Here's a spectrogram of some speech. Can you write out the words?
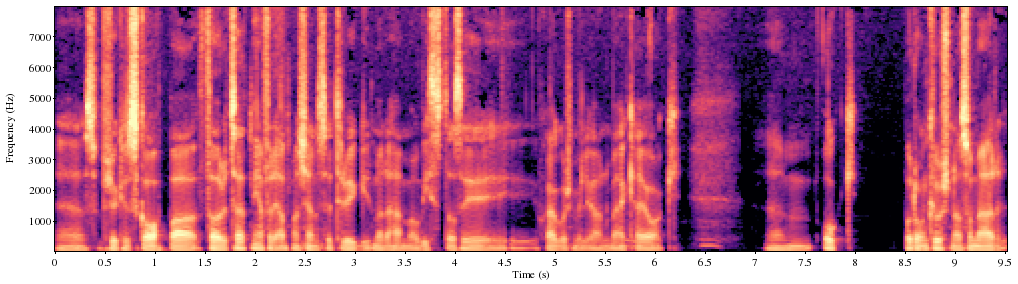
Eh, Så försöker skapa förutsättningar för det, att man känner sig trygg med det här med att vistas i skärgårdsmiljön med kajak. Mm. Ehm, Och på de kurserna som är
